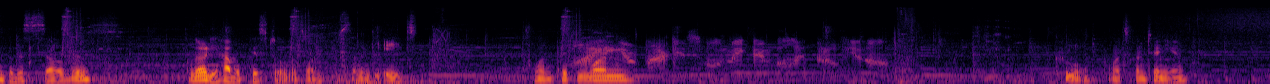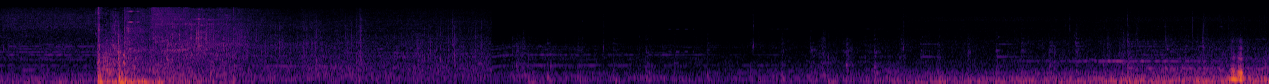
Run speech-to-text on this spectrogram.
think I'll just sell this. I already have a pistol that's 178. 131. Your pockets won't make them bulletproof, you know. Cool. Let's continue. What a...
